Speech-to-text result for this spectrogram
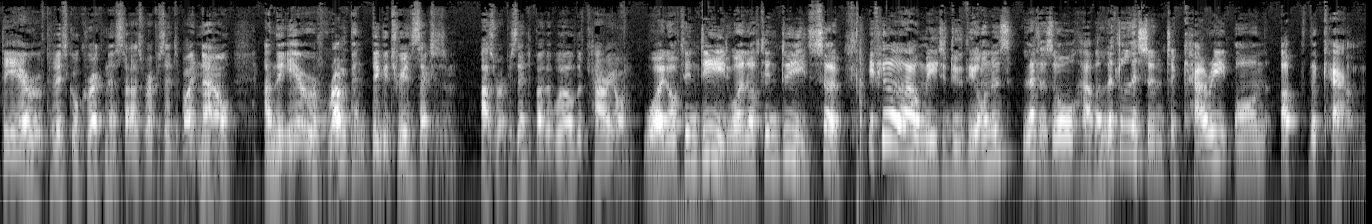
The era of political correctness, as represented by now, and the era of rampant bigotry and sexism, as represented by the world of Carry On. Why not indeed? Why not indeed? So, if you'll allow me to do the honours, let us all have a little listen to Carry On Up the Cam.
